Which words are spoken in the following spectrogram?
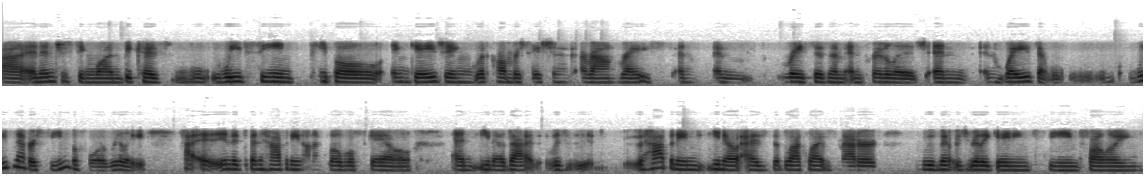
uh, an interesting one because w- we've seen people engaging with conversation around race and, and racism and privilege in, in ways that w- we've never seen before, really. And it's been happening on a global scale. And, you know, that was happening, you know, as the Black Lives Matter movement was really gaining steam following,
